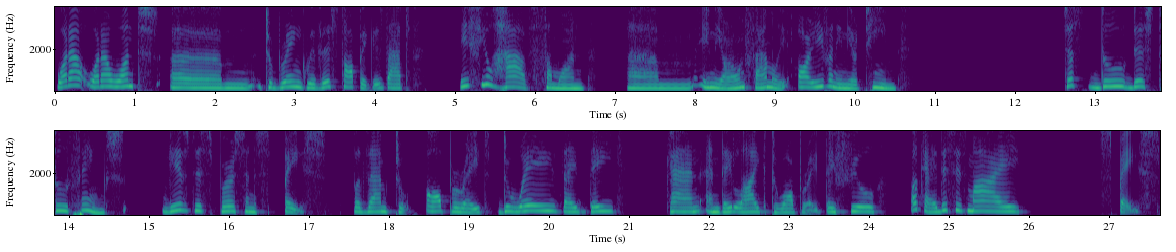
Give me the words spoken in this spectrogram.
what I what I want um, to bring with this topic is that if you have someone um, in your own family or even in your team, just do these two things. Give this person space for them to operate the way that they can and they like to operate. They feel, okay, this is my space.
